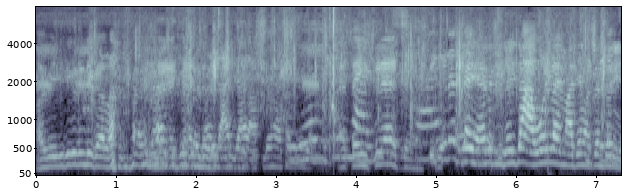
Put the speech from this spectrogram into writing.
निघाला तिकडे निघाला आता इकडे आहे आवडलाय माझ्या मतान तरी.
